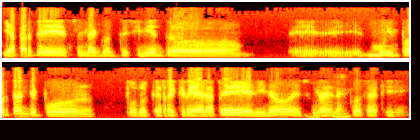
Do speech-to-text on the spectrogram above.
y aparte es un acontecimiento eh, muy importante por, por lo que recrea la peli, ¿no? Es una de las cosas que,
